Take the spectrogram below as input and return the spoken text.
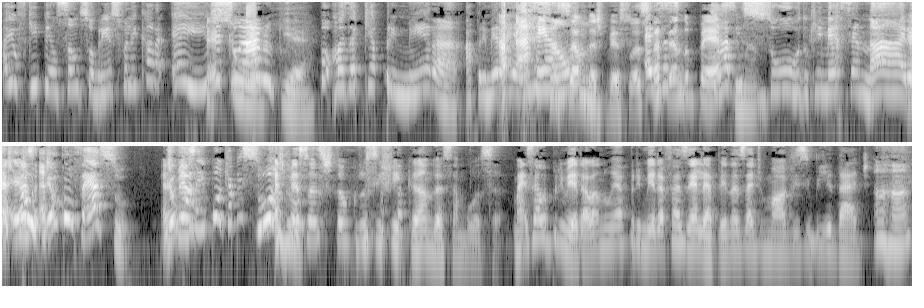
Aí eu fiquei pensando sobre isso, falei, cara, é isso. É claro que é. Pô, mas é que a primeira, a primeira a, reação, a reação das pessoas está é sendo assim, péssima. Que absurdo, que mercenária. Eu, eu confesso, as eu pessoas, falei, pô, que absurdo. As pessoas estão crucificando essa moça. Mas ela, primeiro, ela não é a primeira a fazer, ela é apenas a de maior visibilidade. Uhum.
